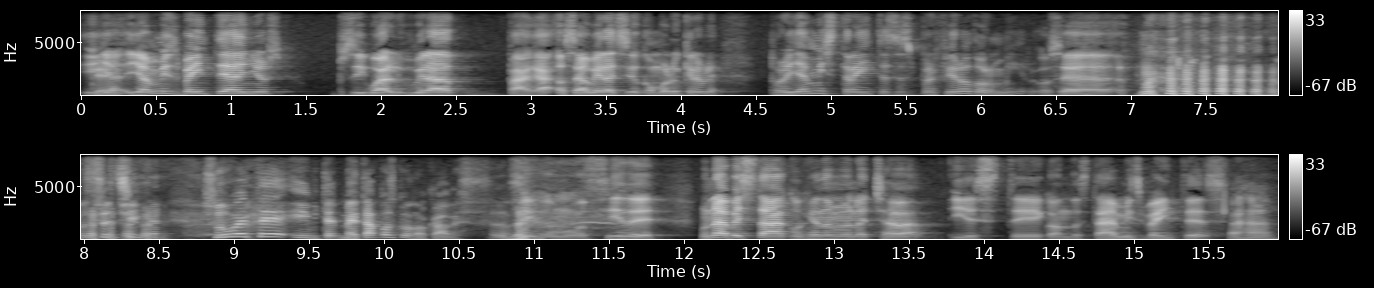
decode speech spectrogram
Y ¿Qué? ya, ya a mis 20 años, pues igual hubiera pagado, o sea, hubiera sido como lo increíble. Pero ya a mis 30 es prefiero dormir. O sea, No chinga. Súbete y te- me tapas cuando acabes. así como así de... Una vez estaba cogiéndome una chava y este, cuando estaba en mis 20 Ajá.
